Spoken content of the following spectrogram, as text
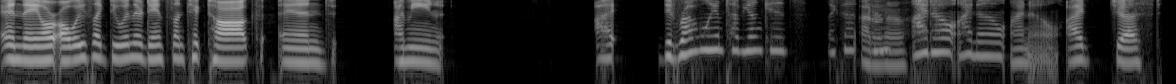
and they are always like doing their dances on TikTok. And I mean, I did Robin Williams have young kids like that? I don't know. I know, I know, I know. I just,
